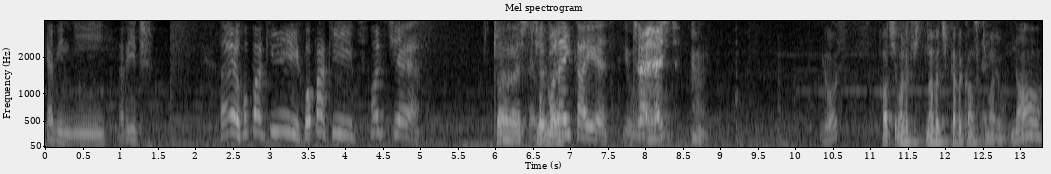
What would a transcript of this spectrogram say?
Kevin i Rich. Ej, chłopaki, chłopaki, chodźcie, Cześć, bo idziemy. kolejka jest już. Cześć! Już? Chodźcie, może jakieś nowe ciekawe kąski mają. No,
